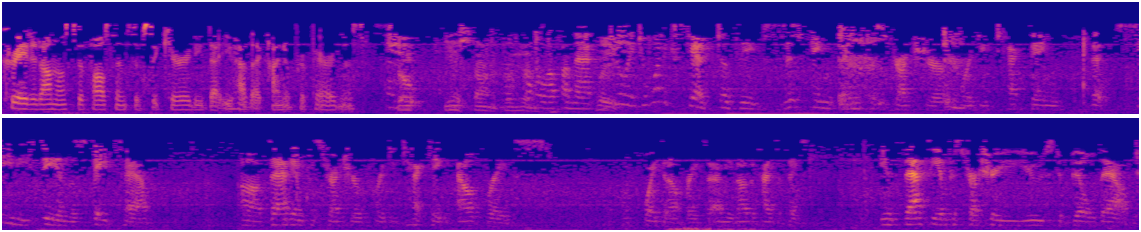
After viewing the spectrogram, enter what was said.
created almost a false sense of security that you have that kind of preparedness. So, yes, Donna, go ahead. Follow up on that. Please. Julie, to what extent does the existing infrastructure for detecting that CDC and the states have, uh, that infrastructure for detecting outbreaks, poison outbreaks, I mean, other kinds of things, is that the infrastructure you use to build out?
